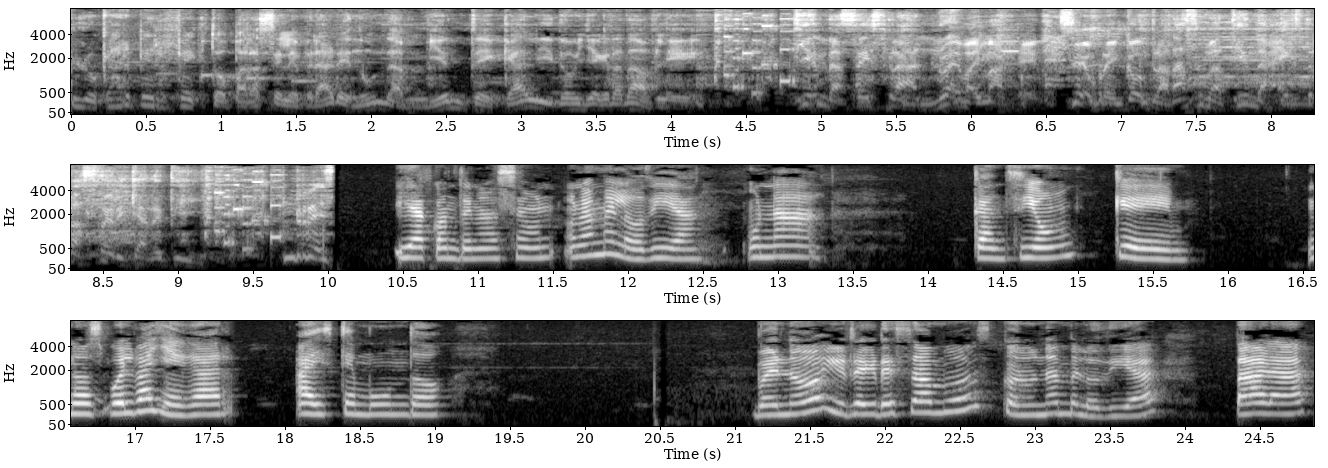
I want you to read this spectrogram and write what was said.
Lugar perfecto para celebrar en un ambiente cálido y agradable. Tiendas Extra Nueva Imagen. Siempre encontrarás una tienda extra cerca de ti. Y a continuación, una melodía, una canción que nos vuelva a llegar a este mundo. Bueno, y regresamos con una melodía para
